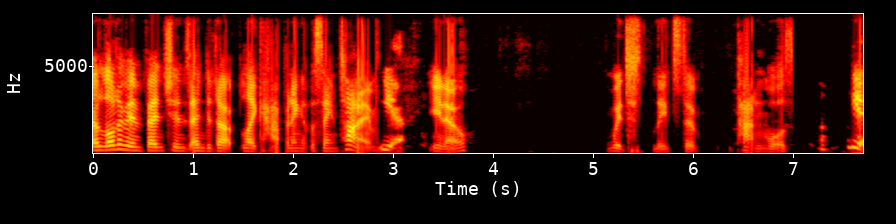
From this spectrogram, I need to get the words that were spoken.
A lot of inventions ended up like happening at the same time. Yeah. you know, which leads to patent wars. Uh, yeah.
